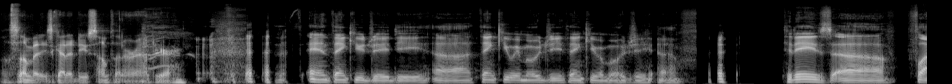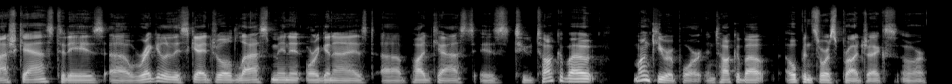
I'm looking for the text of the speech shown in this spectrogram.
Well, somebody's got to do something around here. and thank you, JD. Uh, thank you, emoji. Thank you, emoji. Uh, today's uh, flashcast, today's uh, regularly scheduled, last minute organized uh, podcast is to talk about MunkiReport and talk about open source projects, or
